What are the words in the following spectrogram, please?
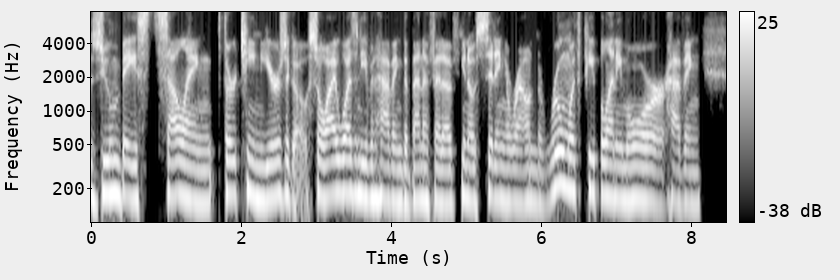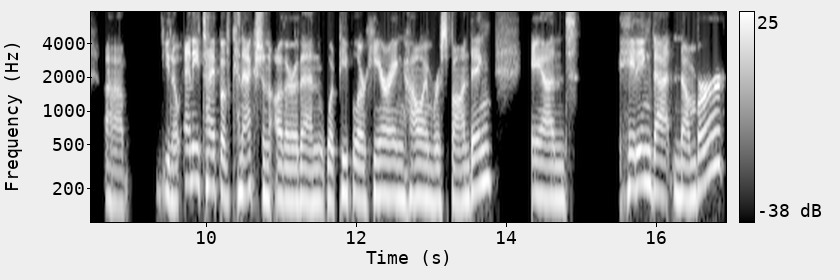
Zoom based selling 13 years ago. So I wasn't even having the benefit of, you know, sitting around the room with people anymore or having, uh, you know, any type of connection other than what people are hearing, how I'm responding. And hitting that number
